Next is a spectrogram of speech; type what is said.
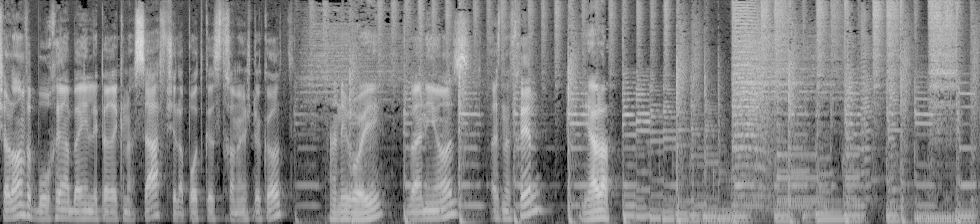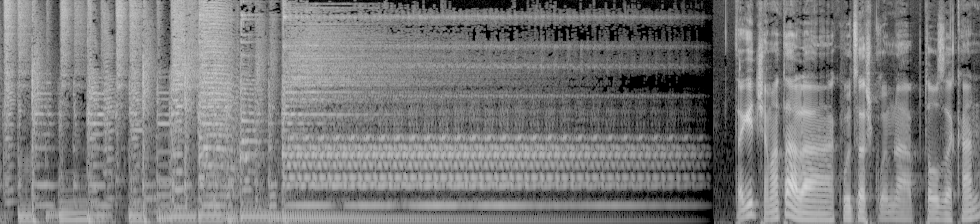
שלום וברוכים הבאים לפרק נוסף של הפודקאסט 5 דקות, אני רועי, ואני עוז, אז נתחיל? יאללה. תגיד, שמעת על הקבוצה שקוראים לה פטור זקן?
